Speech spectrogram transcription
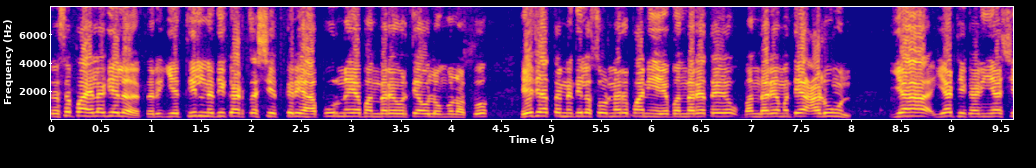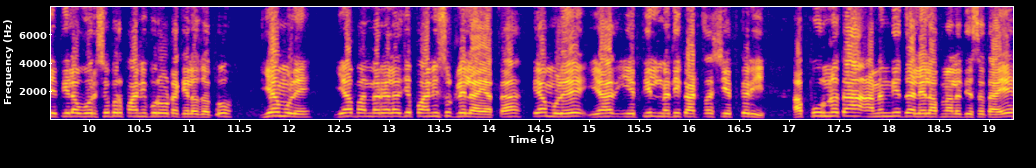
तसं पाहायला गेलं तर येथील नदीकाठचा शेतकरी हा पूर्ण या बंधाऱ्यावरती अवलंबून असतो. हे जे आता नदीला सोडणारं पाणी आहे बंधाऱ्यात बंधाऱ्यामध्ये अडवून या या ठिकाणी या शेतीला वर्षभर पाणी पुरवठा केला जातो. यामुळे या बंधाऱ्याला जे पाणी सुटलेलं आहे आता त्यामुळे या येथील नदीकाठचा शेतकरी हा पूर्णतः आनंदित झालेला आपल्याला दिसत आहे.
